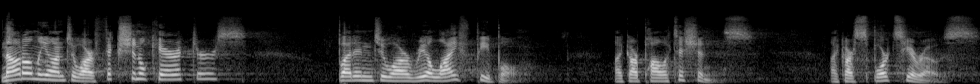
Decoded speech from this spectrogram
not only onto our fictional characters, but into our real life people, like our politicians, like our sports heroes,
